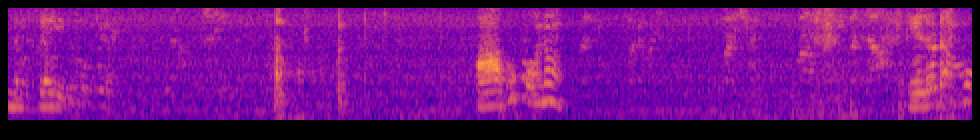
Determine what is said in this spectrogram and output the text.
ముక్కలు ఆపు పోను. ఏదో డమ్ము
